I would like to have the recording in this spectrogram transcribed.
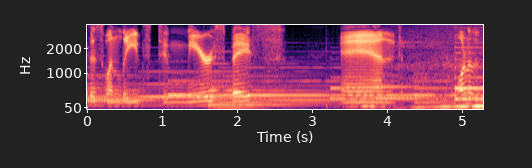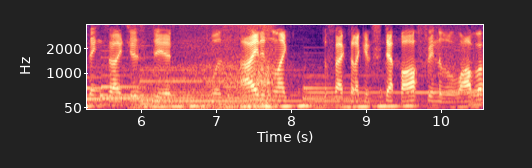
This one leads to Mirror Space. And one of the things I just did was I didn't like the fact that I could step off into the lava.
